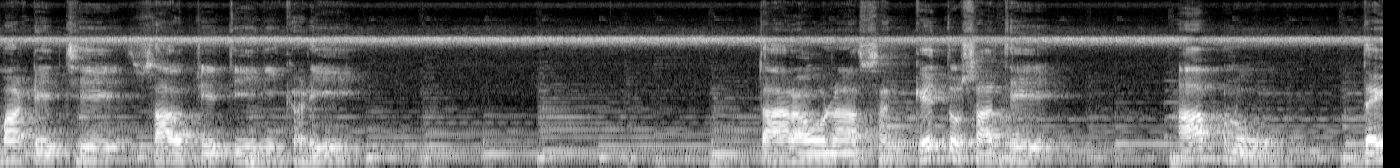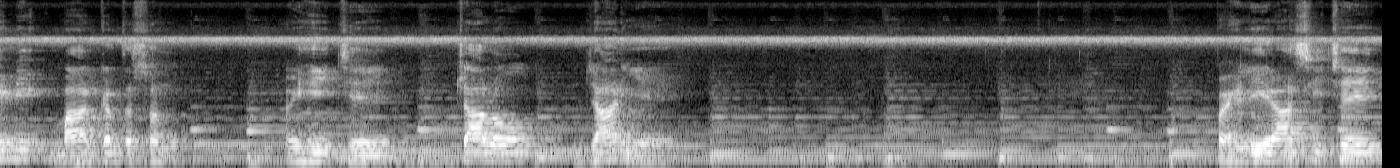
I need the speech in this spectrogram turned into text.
માટે છે સાવચેતીની ઘડી? તારાઓના સંકેતો સાથે આપનું દૈનિક માર્ગદર્શન અહીં છે. ચાલો જાણીએ. પહેલી રાશિ છે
